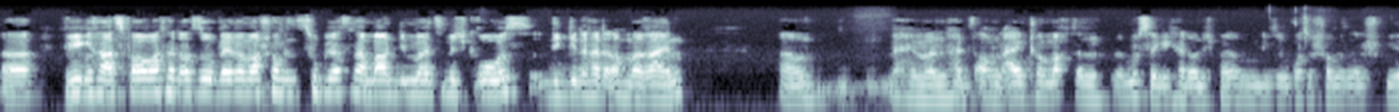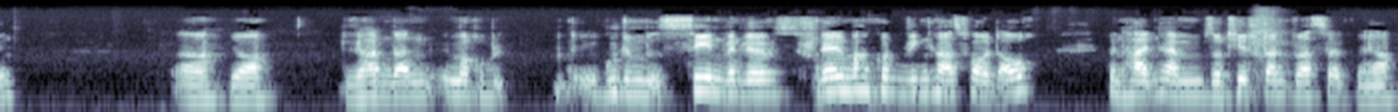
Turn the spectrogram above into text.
äh, wegen HSV war es halt auch so, wenn wir mal Chancen zugelassen haben, waren die immer ziemlich groß, die gehen halt auch mal rein. Äh, und wenn man halt auch ein Eigentor macht, dann muss der Gegner halt auch nicht mehr um diese große Chancen spielen. Äh, ja, wir hatten dann immer gute Szenen, wenn wir es schnell machen konnten, wegen HSV halt auch. Wenn Heidenheim sortiert stand, war es halt, naja,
